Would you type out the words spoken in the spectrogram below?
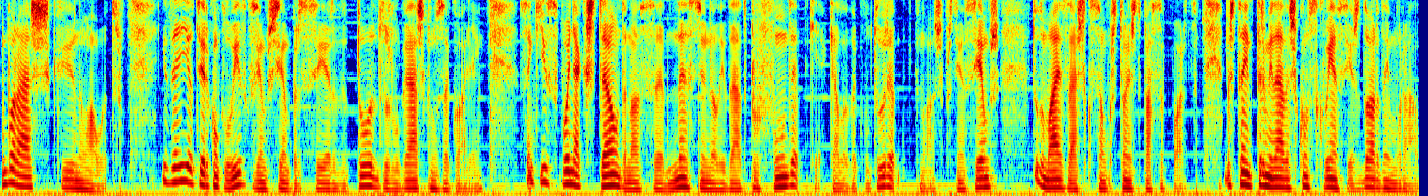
embora ache que não há outro. E daí eu ter concluído que devemos sempre ser de todos os lugares que nos acolhem, sem que isso ponha a questão da nossa nacionalidade profunda, que é aquela da cultura que nós pertencemos. Tudo mais acho que são questões de passaporte, mas tem determinadas consequências de ordem moral.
